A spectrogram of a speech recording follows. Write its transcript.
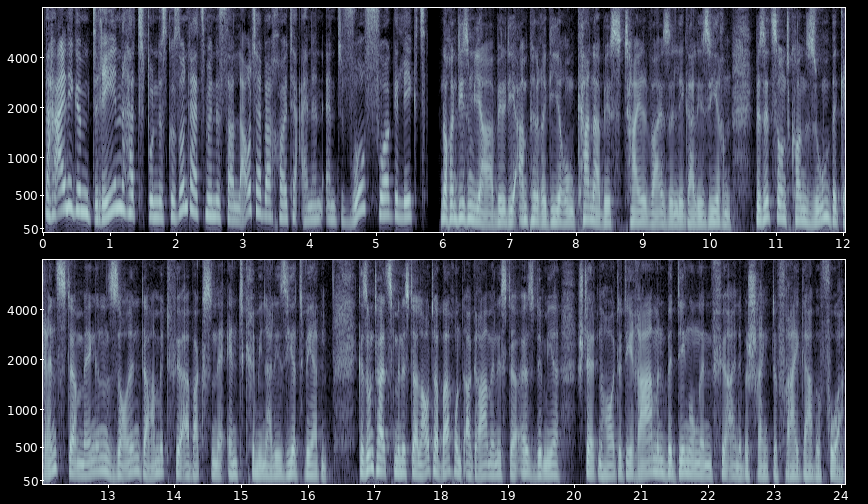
Nach einigem Drehen hat Bundesgesundheitsminister Lauterbach heute einen Entwurf vorgelegt, noch in diesem Jahr will die Ampelregierung Cannabis teilweise legalisieren. Besitz und Konsum begrenzter Mengen sollen damit für Erwachsene entkriminalisiert werden. Gesundheitsminister Lauterbach und Agrarminister Özdemir stellten heute die Rahmenbedingungen für eine beschränkte Freigabe vor.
